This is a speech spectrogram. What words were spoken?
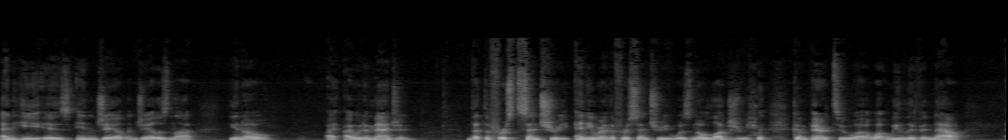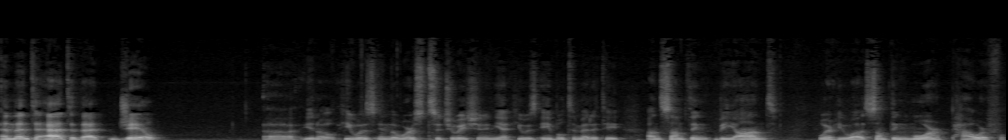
And he is in jail. And jail is not, you know, I, I would imagine that the first century, anywhere in the first century, was no luxury compared to uh, what we live in now. And then to add to that jail, uh, you know, he was in the worst situation, and yet he was able to meditate on something beyond where he was, something more powerful.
